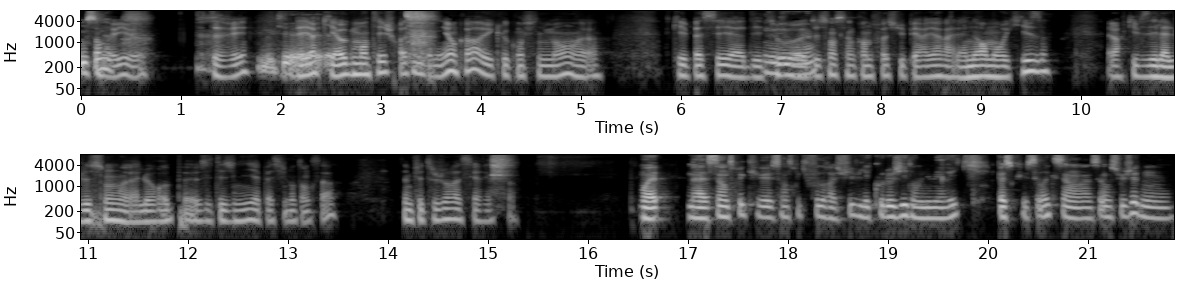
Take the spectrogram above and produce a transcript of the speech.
il me Ah semble. oui, oui, tout à fait. D'ailleurs, euh, qui a augmenté, je crois, cette année encore avec le confinement, euh, qui est passé à des taux euh, voilà. 250 fois supérieurs à la norme requise, alors qu'il faisait la leçon à l'Europe, euh, aux États-Unis, il n'y a pas si longtemps que ça. Ça me fait toujours assez rire, ça. Ouais, bah, c'est un truc, euh, c'est un truc qu'il faudra suivre, l'écologie dans le numérique, parce que c'est vrai que c'est un, c'est un sujet dont,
